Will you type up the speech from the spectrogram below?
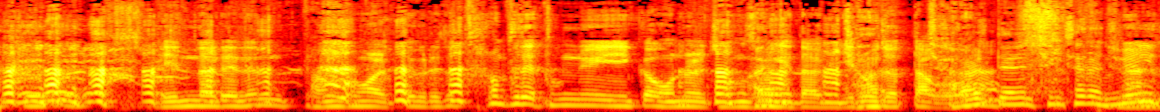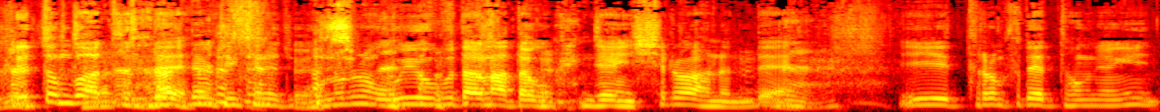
그, 옛날에는 방송할 때 그래서 트럼프 대통령이니까 오늘 정상회담이 이루어졌다고. 잘할 때는 칭찬해 줘요. 그랬던 것 같은데 오늘은 우유부단하다고 굉장히 싫어하는데 네. 이 트럼프 대통령이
